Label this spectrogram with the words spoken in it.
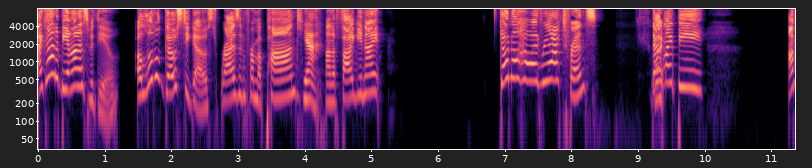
I gotta be honest with you. A little ghosty ghost rising from a pond Yeah. on a foggy night. Don't know how I'd react, friends. That What- might be. I'm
